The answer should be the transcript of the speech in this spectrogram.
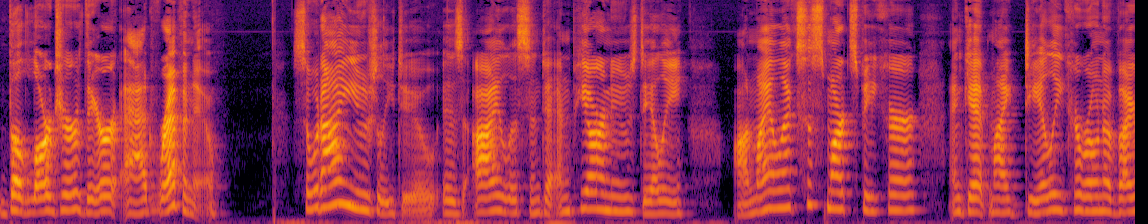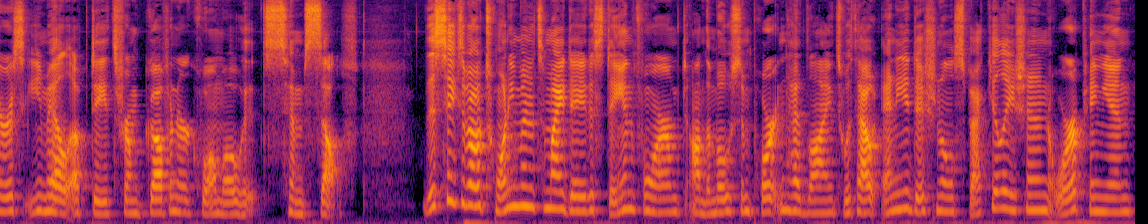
the larger their ad revenue. So, what I usually do is I listen to NPR News Daily on my Alexa smart speaker and get my daily coronavirus email updates from Governor Cuomo himself. This takes about 20 minutes of my day to stay informed on the most important headlines without any additional speculation or opinion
